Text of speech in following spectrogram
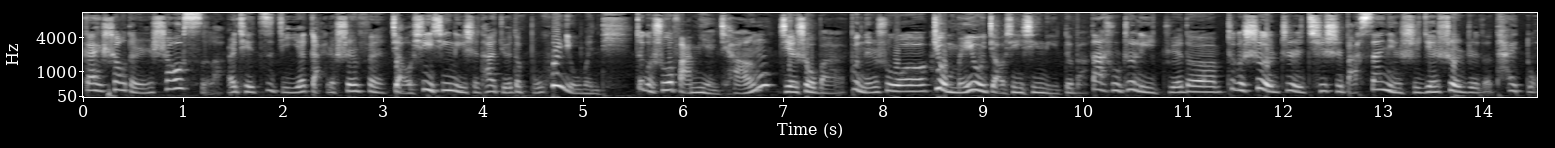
该烧的人烧死了，而且自己也改了。身份侥幸心理使他觉得不会有问题，这个说法勉强接受吧，不能说就没有侥幸心理，对吧？大树这里觉得这个设置其实把三年时间设置的太短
